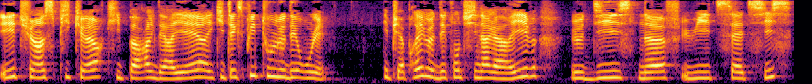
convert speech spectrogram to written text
et tu as un speaker qui parle derrière et qui t'explique tout le déroulé. Et puis après, le décompte final arrive, le 10, 9, 8, 7, 6.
